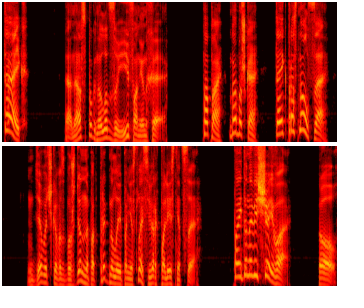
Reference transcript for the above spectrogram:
«Тайк!» Она вспугнула Цзуи и Фан Юнхэ. «Папа, бабушка, Тайк проснулся!» Девочка возбужденно подпрыгнула и понеслась вверх по лестнице. «Пойду навещу его!» Оу.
